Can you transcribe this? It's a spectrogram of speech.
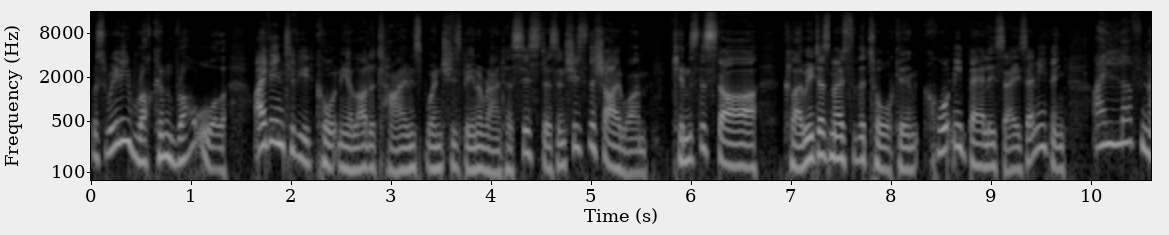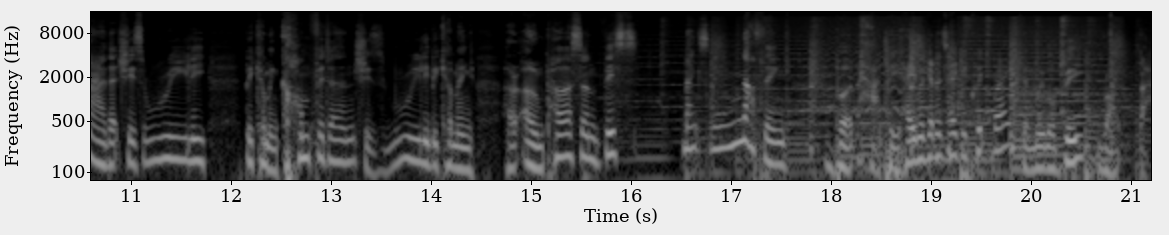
was really rock and roll. I've interviewed Kourtney a lot of times when she's been around her sisters, and she's the shy one. Kim's the star. Khloé does most of the talking. Kourtney barely says anything. I love now that she's really becoming confident. She's really becoming her own person. This makes me nothing but happy. Hey, we're going to take a quick break and we will be right back.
